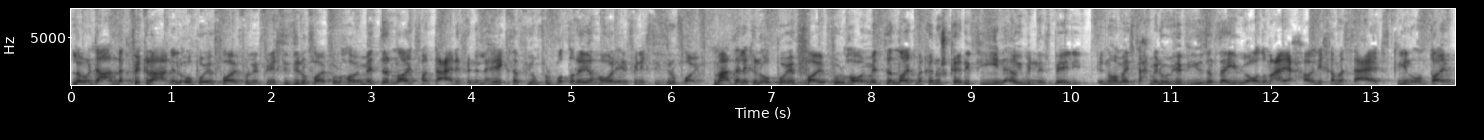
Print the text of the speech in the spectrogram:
لو أنت عندك فكرة عن ال OPPO F5 وال Infinix 05 وال Huawei Mate 10 Lite فأنت عارف إن اللي هيكسب فيهم في البطارية هو ال Infinix 05 مع ذلك ال OPPO F5 وال Huawei Mate 10 Lite ما كانوش كارثيين قوي بالنسبة لي إن هم يستحملوا heavy user زيي ويقعدوا معايا حوالي خمس ساعات screen on time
